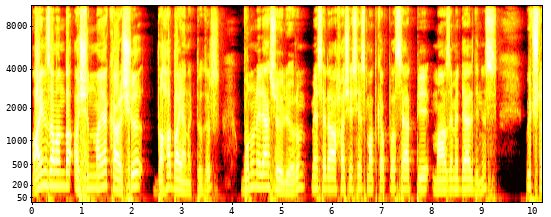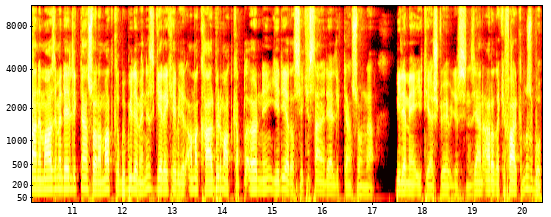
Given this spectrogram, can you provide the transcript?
Aynı zamanda aşınmaya karşı daha dayanıklıdır. Bunu neden söylüyorum? Mesela HSS matkapla sert bir malzeme deldiniz. 3 tane malzeme deldikten sonra matkabı bilemeniz gerekebilir. Ama karbür matkapla örneğin 7 ya da 8 tane deldikten sonra bilemeye ihtiyaç duyabilirsiniz. Yani aradaki farkımız bu.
